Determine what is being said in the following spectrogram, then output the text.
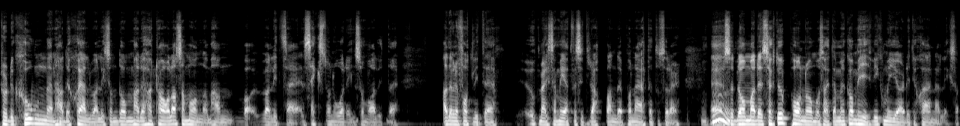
produktionen hade själva, liksom, de hade hört talas om honom. Han var, var lite så en 16-åring som var lite, hade väl fått lite uppmärksamhet för sitt rappande på nätet och sådär. Mm. Så de hade sökt upp honom och sagt, men kom hit, vi kommer göra det till stjärna. Liksom.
